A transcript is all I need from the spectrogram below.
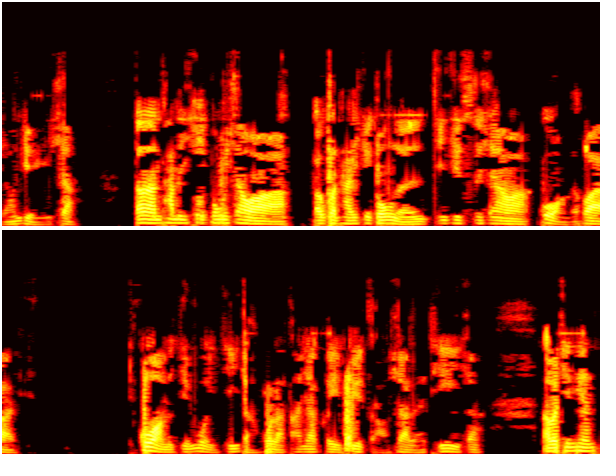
讲解一下。当然它的一些功效啊，包括它一些功能、经济事项啊，过往的话，过往的节目已经讲过了，大家可以去找下来听一下。那么今天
